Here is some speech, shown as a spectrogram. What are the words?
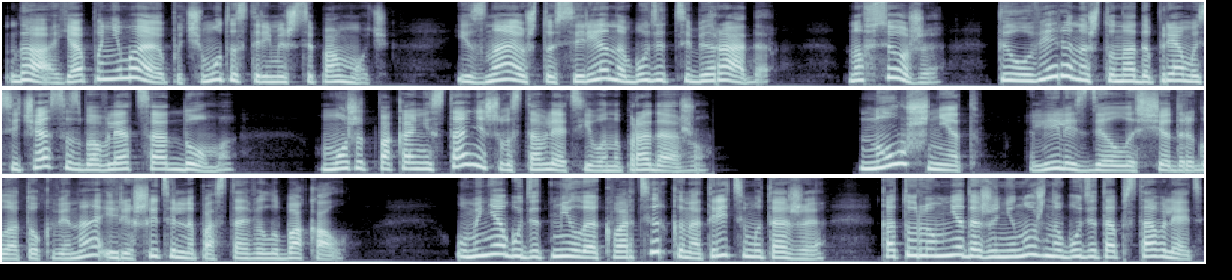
«Да, я понимаю, почему ты стремишься помочь, и знаю, что Сирена будет тебе рада. Но все же, ты уверена, что надо прямо сейчас избавляться от дома? Может, пока не станешь выставлять его на продажу?» «Ну уж нет», — Лили сделала щедрый глоток вина и решительно поставила бокал. «У меня будет милая квартирка на третьем этаже, которую мне даже не нужно будет обставлять,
